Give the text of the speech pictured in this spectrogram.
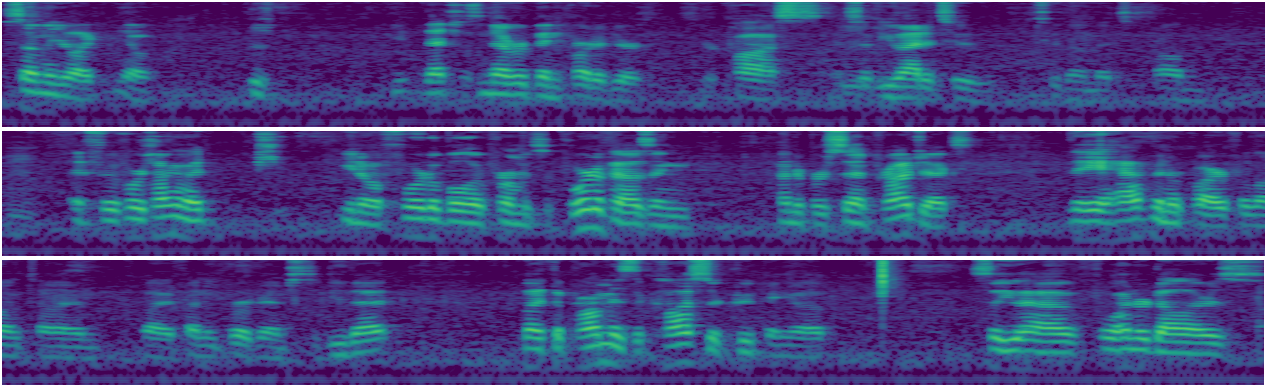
suddenly you're like, you know, there's, that's just never been part of your, your costs. And so if you add it to, to them, it's a problem. Hmm. And so if we're talking about, you know, affordable or permanent supportive housing, 100% projects, they have been required for a long time by funding programs to do that. But the problem is the costs are creeping up. So you have $400,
